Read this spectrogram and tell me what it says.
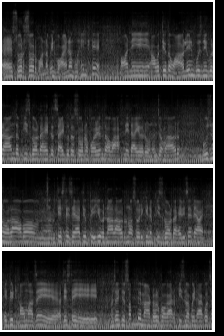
ए सोर सोर भन्न पनि भएन मैले। अनि अब त्यो त उहाँहरूले पनि बुझ्ने कुरा हो नि त। पिच गर्दाखेरि त साइडको त सोर्नु पऱ्यो नि त। अब आफ्नै दाइहरू हुनुहुन्छ उहाँहरू। बुझ्नु होला अब त्यस्तै चाहिँ त्यो यो नालाहरू नसोरिकन पिच गर्दाखेरि चाहिँ त्यहाँ एक दुई ठाउँमा चाहिँ त्यस्तै हुन्छ नि त्यो सबै माटोहरू बगाएर पिचमा पनि आएको छ।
